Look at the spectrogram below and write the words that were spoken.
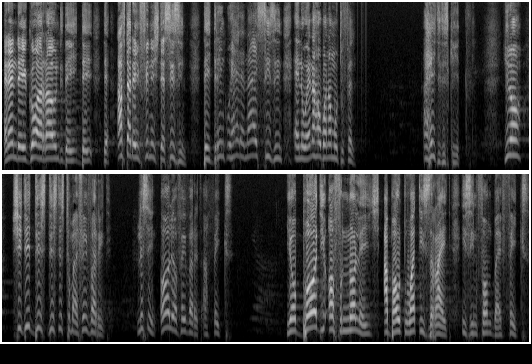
And then they go around, they, they, they, after they finish the season, they drink. We had a nice season, and when I want to fell. I hate this kid. You know, she did this, this, this to my favorite. Listen, all your favorites are fakes. Your body of knowledge about what is right is informed by fakes.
